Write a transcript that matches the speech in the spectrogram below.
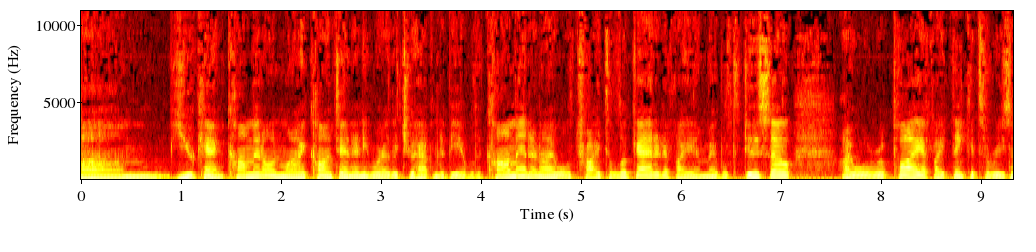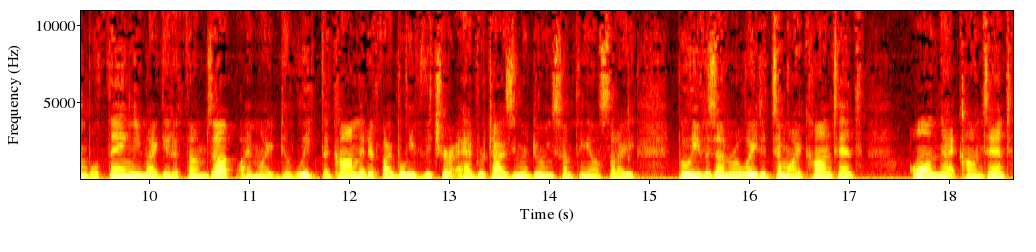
Um, you can comment on my content anywhere that you happen to be able to comment, and I will try to look at it if I am able to do so. I will reply if I think it's a reasonable thing. You might get a thumbs up. I might delete the comment if I believe that you're advertising or doing something else that I believe is unrelated to my content on that content.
